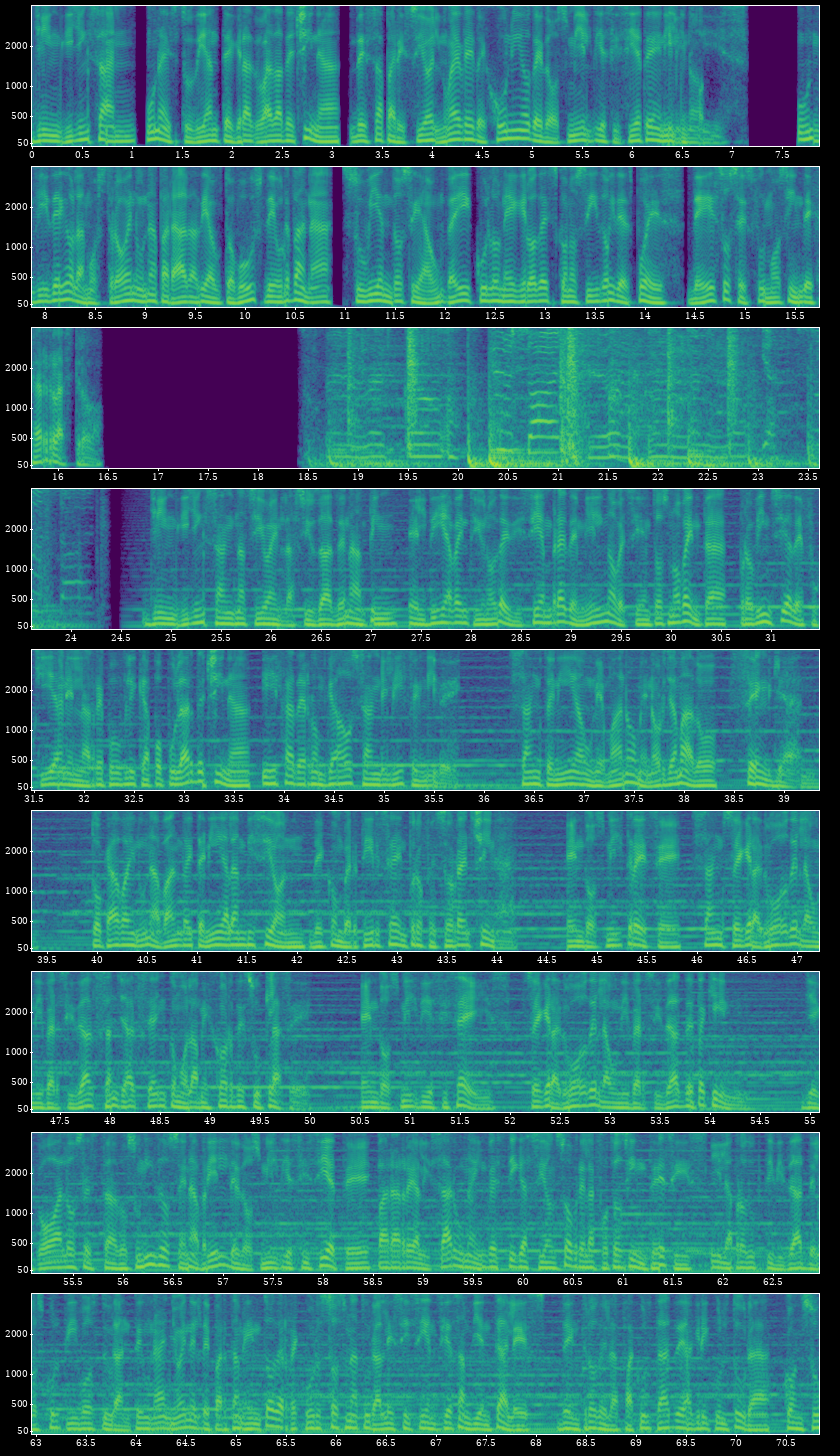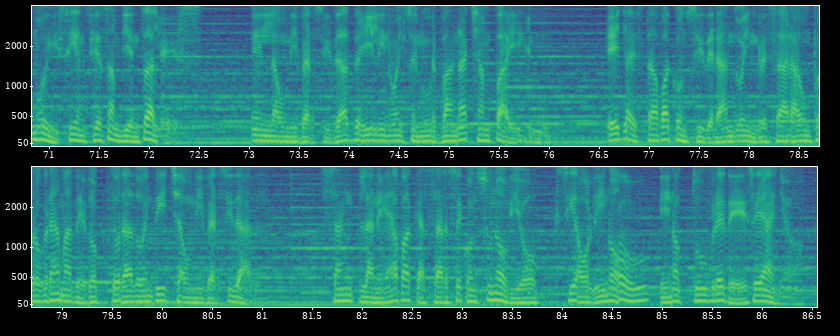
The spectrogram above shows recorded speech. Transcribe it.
Jing Ying-san, una estudiante graduada de China, desapareció el 9 de junio de 2017 en Illinois. Un video la mostró en una parada de autobús de Urbana, subiéndose a un vehículo negro desconocido y después de eso se esfumó sin dejar rastro. Jing Ying-sang nació en la ciudad de Nanping, el día 21 de diciembre de 1990, provincia de Fujian en la República Popular de China, hija de Rongao Sang y Li. Sang tenía un hermano menor llamado, Zheng Yan. Tocaba en una banda y tenía la ambición de convertirse en profesora en China. En 2013, Sang se graduó de la Universidad San Yat-sen como la mejor de su clase. En 2016, se graduó de la Universidad de Pekín llegó a los Estados Unidos en abril de 2017 para realizar una investigación sobre la fotosíntesis y la productividad de los cultivos durante un año en el Departamento de Recursos Naturales y Ciencias Ambientales, dentro de la Facultad de Agricultura, Consumo y Ciencias Ambientales. En la Universidad de Illinois en Urbana-Champaign. Ella estaba considerando ingresar a un programa de doctorado en dicha universidad. Sang planeaba casarse con su novio, Xiaolin Ou, en octubre de ese año.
